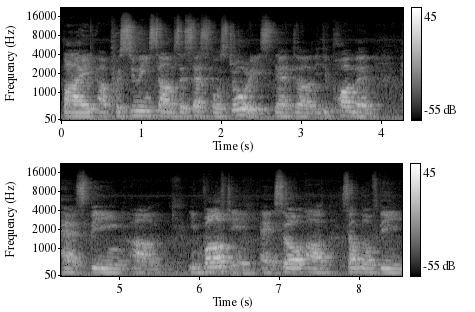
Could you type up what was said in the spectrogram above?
by pursuing some successful stories that the department has been um, involved in. And so uh, some of the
